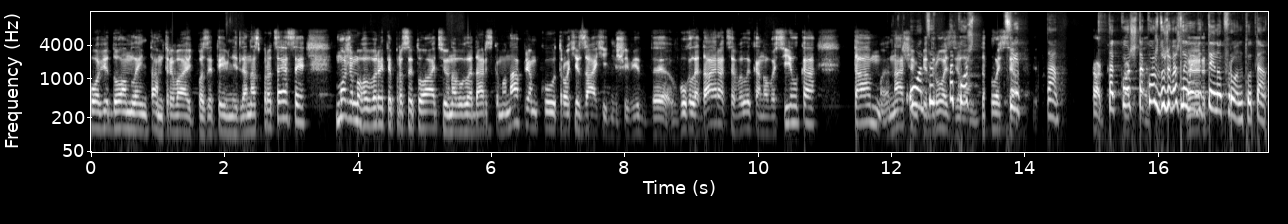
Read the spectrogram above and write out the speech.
повідомлень. Там тривають позитивні для нас процеси. Можемо говорити про ситуацію на Вугледарському напрямку, трохи західніше від е, Вугледара. Це велика новосілка. Там нашим О, це підрозділам також вдалося Ці, та. так, Також, так, так. також дуже важливий Е, відтинок фронту. Та.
